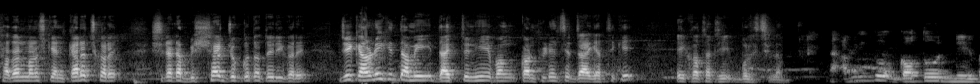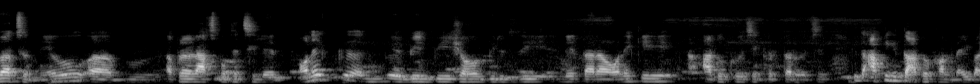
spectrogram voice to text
সাধারণ মানুষকে এনকারেজ করে, সেটা একটা বিশ্বাসযোগ্যতা তৈরি করে। যে কারণেই কিন্তু আমি দায়িত্ব নিয়ে এবং কনফিডেন্সের জায়গা থেকে এই কথাটি বলেছিলাম। আপনি কিন্তু গত নির্বাচনেও আপনারা রাজপথে ছিলেন। অনেক বিএনপি সহ বিরোধী নেতারা অনেকে আটক হয়েছে, গ্রেপ্তার হয়েছে। কিন্তু আপনি কিন্তু আটক হন নাই বা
